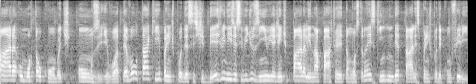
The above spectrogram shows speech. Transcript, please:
para o Mortal Kombat 11. Eu vou até voltar aqui para a gente poder assistir desde o início esse videozinho e a gente para ali na parte onde ele está mostrando a skin em detalhes para a gente poder conferir.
